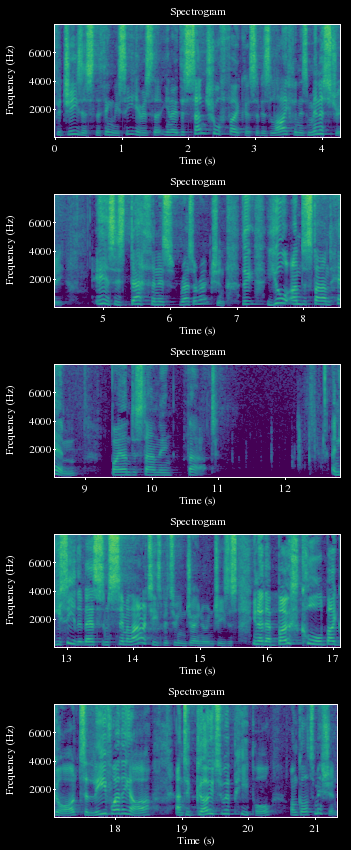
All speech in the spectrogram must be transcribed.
For Jesus, the thing we see here is that, you know, the central focus of his life and his ministry is his death and his resurrection. That you'll understand him by understanding that. And you see that there's some similarities between Jonah and Jesus. You know, they're both called by God to leave where they are and to go to a people on God's mission.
